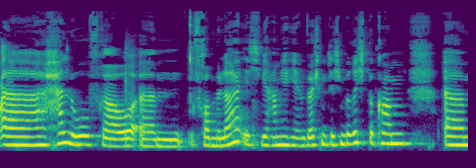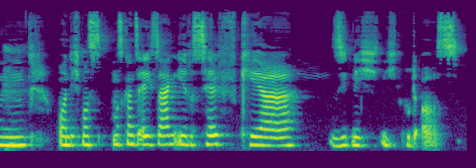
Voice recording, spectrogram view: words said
Äh, hallo, Frau, ähm, Frau Müller. Ich, wir haben hier, hier einen wöchentlichen Bericht bekommen. Ähm, und ich muss, muss ganz ehrlich sagen, Ihre Self-Care sieht nicht, nicht gut aus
